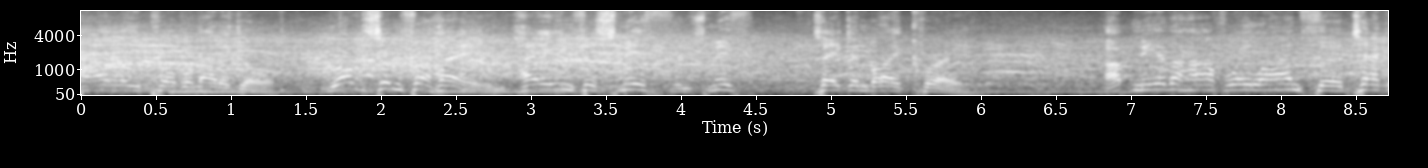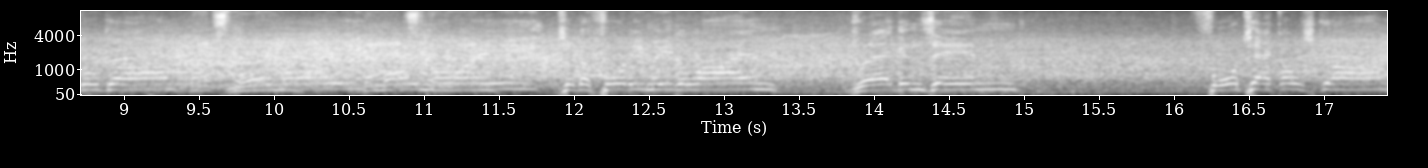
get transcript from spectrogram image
Highly problematical. Robson for Hayne. Hayne for Smith, and Smith taken by Creagh. Up near the halfway line, third tackle gone. That's the Moi Moi, Moi Moi to the 40-metre line. Dragons end. Four tackles gone.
